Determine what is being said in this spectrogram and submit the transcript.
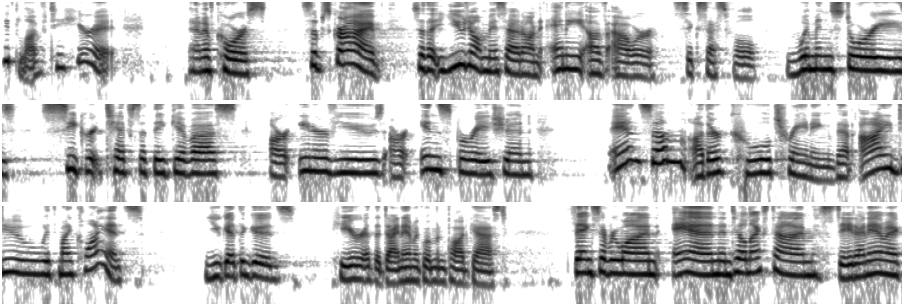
We'd love to hear it. And of course, subscribe so that you don't miss out on any of our successful women's stories, secret tips that they give us, our interviews, our inspiration, and some other cool training that I do with my clients. You get the goods here at the Dynamic Women Podcast. Thanks, everyone. And until next time, stay dynamic.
